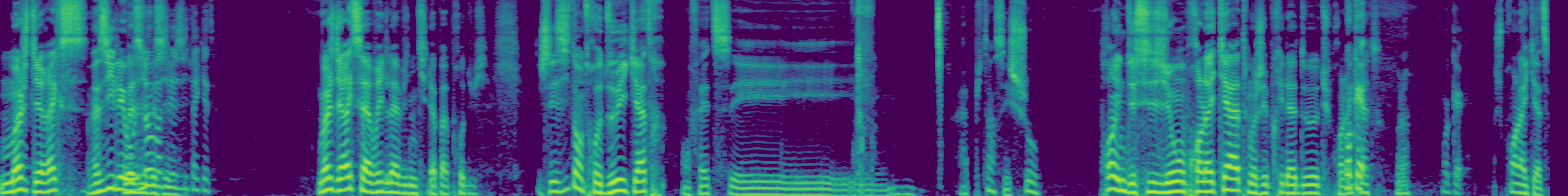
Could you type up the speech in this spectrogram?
moi je dirais que. Vas-y Léo. Vas-y, non, vas-y, vas vas t'inquiète. Moi je dirais que c'est Avril Lavigne qui l'a pas produit. J'hésite entre 2 et 4. En fait, c'est. Ah putain, c'est chaud. Prends une décision, prends la 4. Moi j'ai pris la 2, tu prends la okay. 4. Voilà. Ok, je prends la 4.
